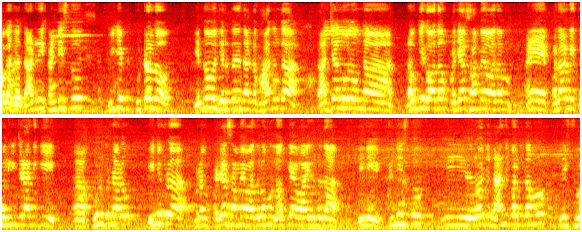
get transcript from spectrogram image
ఒక దాడిని ఖండిస్తూ బీజేపీ కుట్రల్లో ఎన్నో జరుగుతుంది దాంట్లో భాగంగా రాజ్యాంగంలో ఉన్న లౌకికవాదం ప్రజాస్వామ్యవాదం అనే పదాన్ని తొలగించడానికి పూనుకున్నారు. దీన్ని కూడా మనం ప్రజాస్వామ్యవాదులము లౌకికవాదులుగా దీన్ని ఖండిస్తూ ఈ రోజు నాంది పలుకుతాము. ఇది శుభ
